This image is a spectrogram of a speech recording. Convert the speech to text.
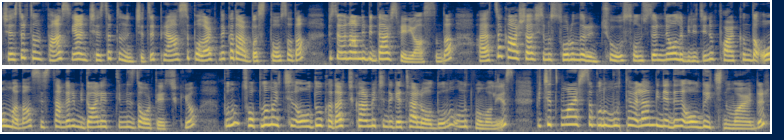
Chesterton Fence yani Chesterton'ın çiti prensip olarak ne kadar basit olsa da bize önemli bir ders veriyor aslında. Hayatta karşılaştığımız sorunların çoğu sonuçların ne olabileceğinin farkında olmadan sistemlere müdahale ettiğimizde ortaya çıkıyor. Bunun toplama için olduğu kadar çıkarma için de geçerli olduğunu unutmamalıyız. Bir çift varsa bunu muhtemelen bir nedeni olduğu için vardır.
